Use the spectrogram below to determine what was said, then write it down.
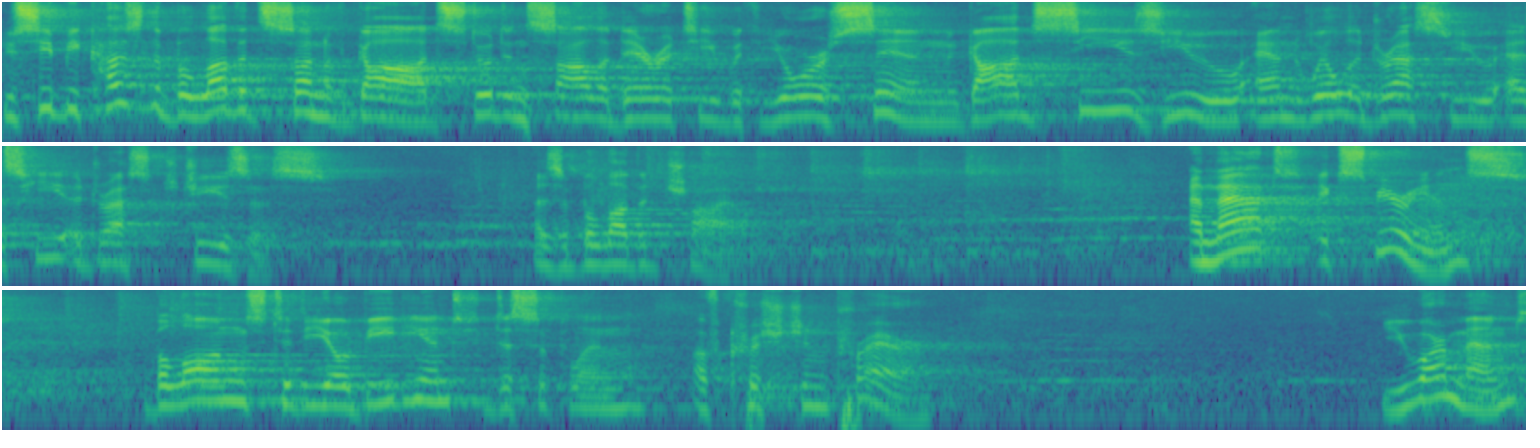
You see, because the beloved Son of God stood in solidarity with your sin, God sees you and will address you as he addressed Jesus, as a beloved child. And that experience belongs to the obedient discipline of Christian prayer. You are meant,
